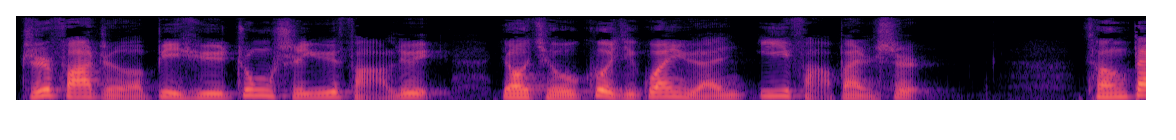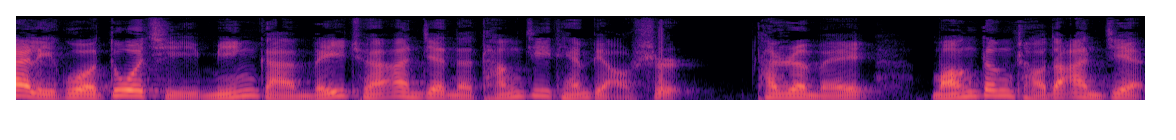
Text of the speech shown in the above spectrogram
执法者必须忠实于法律，要求各级官员依法办事。曾代理过多起敏感维权案件的唐基田表示，他认为王登潮的案件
